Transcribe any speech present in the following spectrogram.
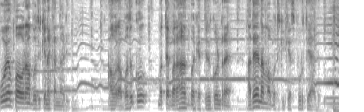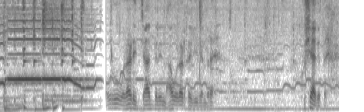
ಕುವೆಂಪು ಅವರ ಬದುಕಿನ ಕನ್ನಡಿ. ಅವರ ಬದುಕು ಮತ್ತೆ ಬರಹದ ಬಗ್ಗೆ ತಿಳ್ಕೊಂಡ್ರೆ ಅದೇ ನಮ್ಮ ಬದುಕಿಗೆ ಸ್ಫೂರ್ತಿಯಾಗುತ್ತೆ. ಅವರು ಓಡಾಡಿದ ಜಾಗದಲ್ಲಿ ನಾವು ಓಡಾಡ್ತಾ ಇದ್ದೀವಿ ಅಂದ್ರೆ ಖುಷಿ ಆಗುತ್ತೆ.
